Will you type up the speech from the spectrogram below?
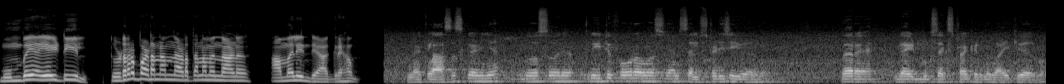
മുംബൈ ഐ ഐ ടിയിൽ തുടർ പഠനം നടത്തണമെന്നാണ് അമലിന്റെ ആഗ്രഹം. പിന്നെ ക്ലാസ്സസ് കഴിഞ്ഞ ദിവസം ഒരു ത്രീ ടു ഫോർ അവേഴ്സ് ഞാൻ സെൽഫ് സ്റ്റഡി ചെയ്യുമായിരുന്നു വേറെ ഗൈഡ് ബുക്ക്സ് എക്സ്ട്രാ ഒക്കെ വായിക്കുമായിരുന്നു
